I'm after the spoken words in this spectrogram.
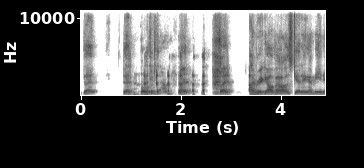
that that both of them, but but Andre Galvao is getting. I mean,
